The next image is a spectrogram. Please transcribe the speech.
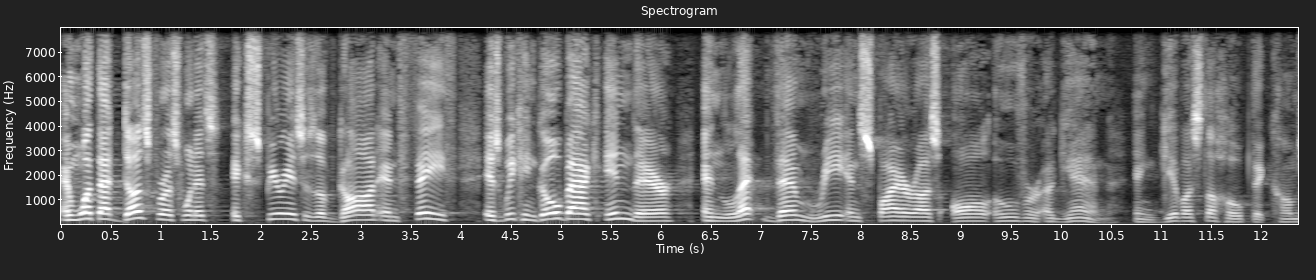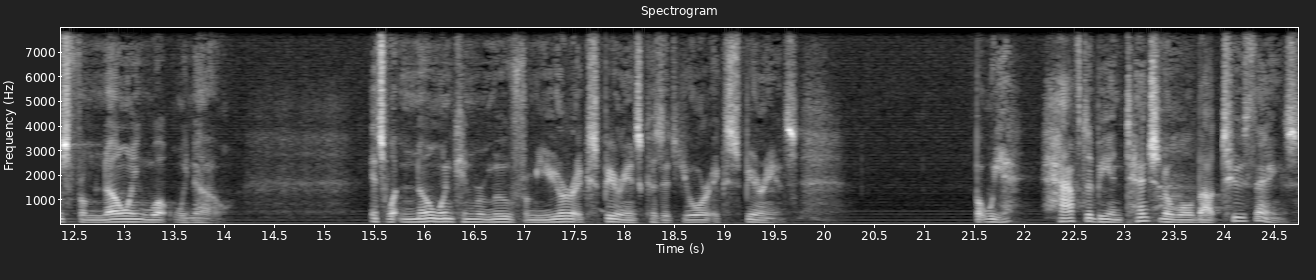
And what that does for us when it's experiences of God and faith is we can go back in there and let them re inspire us all over again and give us the hope that comes from knowing what we know. It's what no one can remove from your experience because it's your experience. But we have to be intentional about two things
